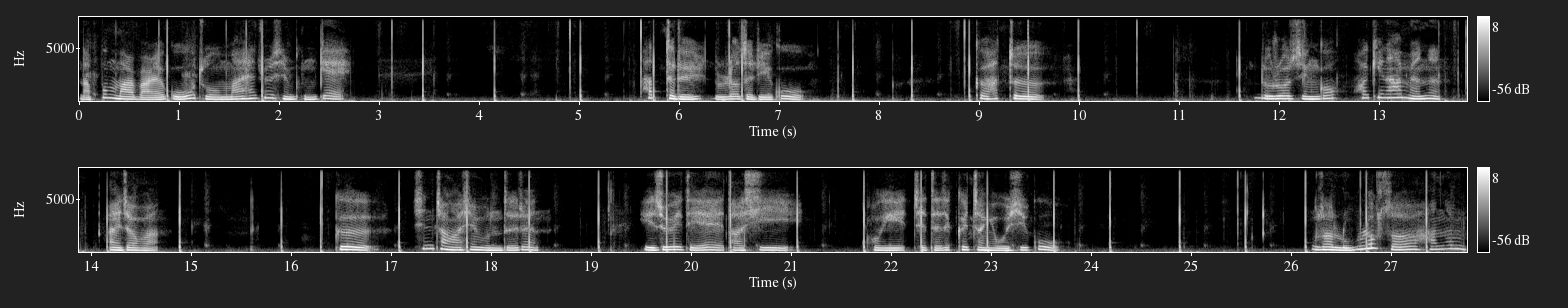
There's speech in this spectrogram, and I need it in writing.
나쁜 말 말고 좋은 말 해주신 분께 하트를 눌러드리고 그 하트 누러진 거 확인하면은 아니 잠깐만 그 신청하신 분들은 2주일 뒤에 다시 거기 제 댓글창에 오시고 우선 로블록스 하는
